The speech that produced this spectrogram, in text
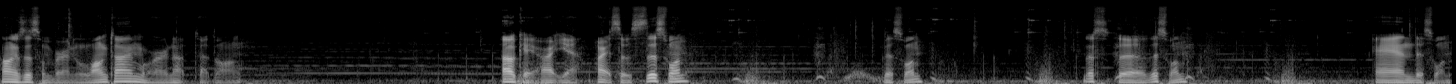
How long does this one burn? A long time or not that long? Okay, alright, yeah. Alright, so it's this one. This one. This, uh, this one. And this one.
